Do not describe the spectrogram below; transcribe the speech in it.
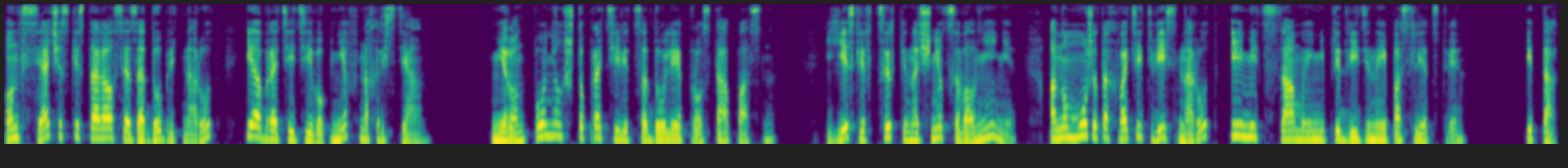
он всячески старался задобрить народ и обратить его гнев на христиан. Нерон понял, что противиться долее просто опасно. Если в цирке начнется волнение, оно может охватить весь народ и иметь самые непредвиденные последствия. Итак,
